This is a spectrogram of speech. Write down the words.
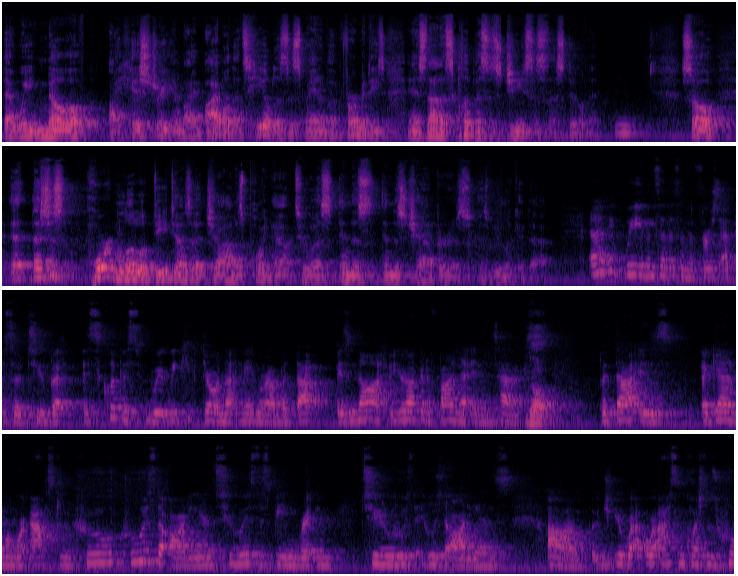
that we know of by history and by Bible that's healed is this man of infirmities, and it's not as Asclepius, it's Jesus that's doing it. So uh, that's just important little details that John is pointing out to us in this in this chapter as, as we look at that. And I think we even said this in the first episode too, but Asclepius, we, we keep throwing that name around, but that is not, you're not going to find that in the text. No. But that is, again, when we're asking who who is the audience, who is this being written to, who's the, who's the audience, um, you're, we're asking questions, who,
